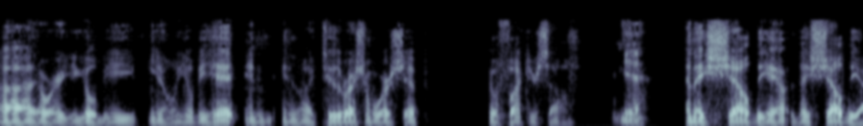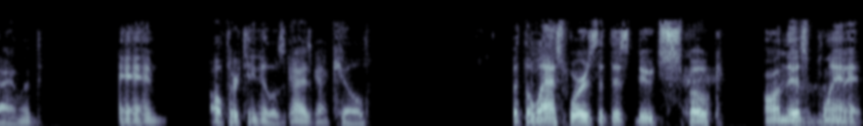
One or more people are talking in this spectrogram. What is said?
uh, or you'll be, you know, you'll be hit." And and like to the Russian warship, go fuck yourself. Yeah. and they shelled the they shelled the island and all 13 of those guys got killed but the last words that this dude spoke on this planet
